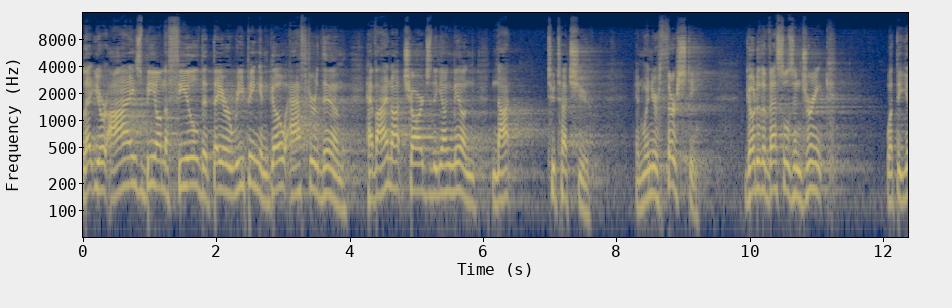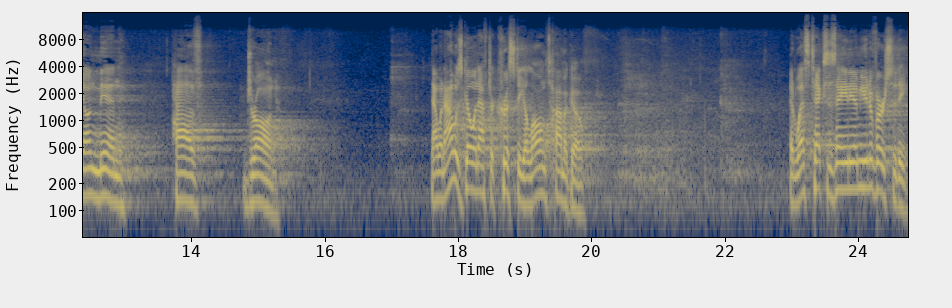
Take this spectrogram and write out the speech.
Let your eyes be on the field that they are reaping and go after them. Have I not charged the young men not to touch you? And when you're thirsty, go to the vessels and drink what the young men have drawn. Now, when I was going after Christy a long time ago, at West Texas A&M University,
